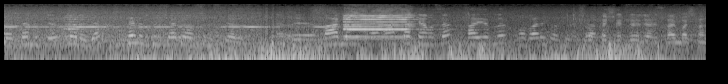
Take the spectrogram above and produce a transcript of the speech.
e, temizliyoruz. Böylece temiz bir çevre olsun istiyoruz. E, mahallemize, Antakya'mıza hayırlı, mübarek olsun. Çok teşekkür ederiz Sayın Başkanım.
